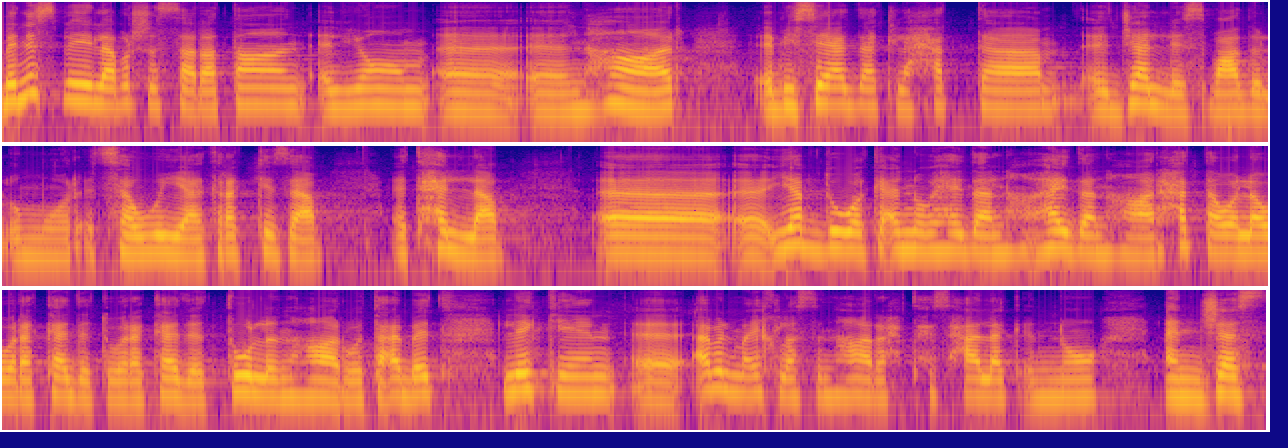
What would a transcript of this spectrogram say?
بالنسبة لبرج السرطان اليوم آه، آه، نهار بيساعدك لحتى تجلس بعض الأمور تسويها تركزها تحلها. يبدو وكأنه هيدا هيدا نهار حتى ولو ركضت وركضت طول النهار وتعبت لكن قبل ما يخلص النهار رح تحس حالك إنه أنجزت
